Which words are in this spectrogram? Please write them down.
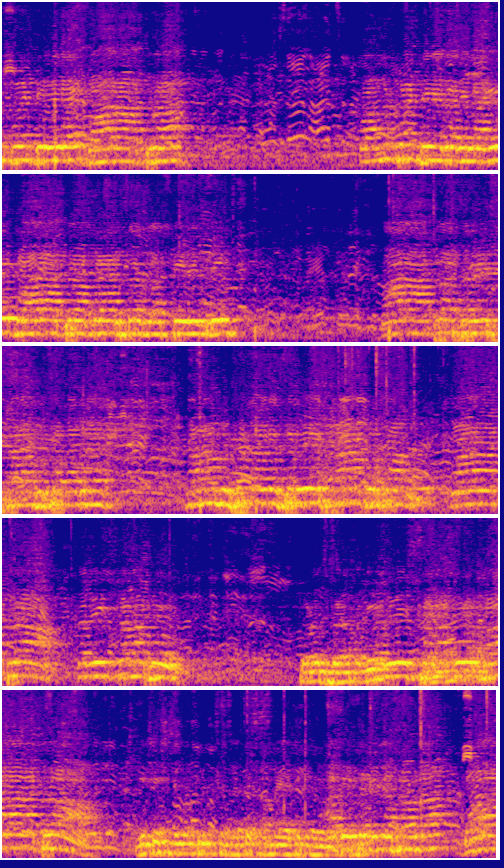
पॉइंट दिलेला आहे बारा अठरा कॉमन पॉइंट दिलेला झालेला आहे बारा अठरा प्रवास बारा अठरा सर्वे स्नान पुस्तकाला स्नान पुस्तकाला सर्वे स्नान पुस्तक बारा अठरा सर्वे स्नानापूर थोड्याच वेळामध्ये सर्वे स्नानापूर बारा अठरा विशेष निमंत्रित संघाचा सामना या ठिकाणी बारा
